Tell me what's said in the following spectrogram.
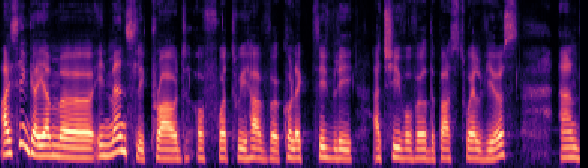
I think I am uh, immensely proud of what we have uh, collectively achieved over the past 12 years. And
